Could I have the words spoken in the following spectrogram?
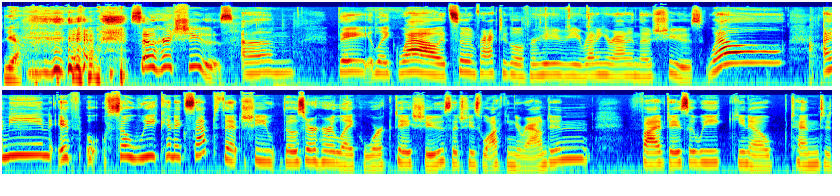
yeah. So her shoes. Um, they like wow, it's so impractical for her to be running around in those shoes. Well, I mean, if so, we can accept that she those are her like workday shoes that she's walking around in five days a week. You know, ten to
